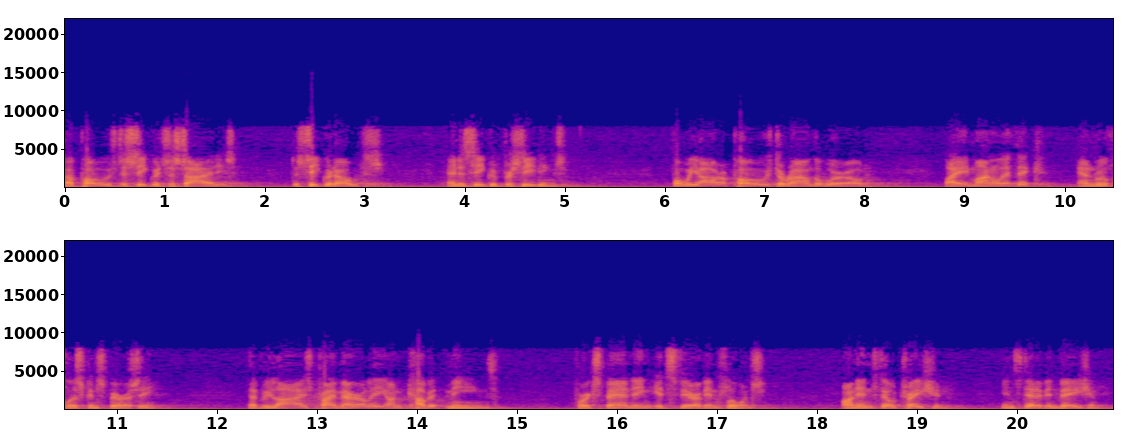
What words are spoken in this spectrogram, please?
opposed to secret societies, to secret oaths, and to secret proceedings. For we are opposed around the world by a monolithic and ruthless conspiracy that relies primarily on covert means for expanding its sphere of influence, on infiltration instead of invasion,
